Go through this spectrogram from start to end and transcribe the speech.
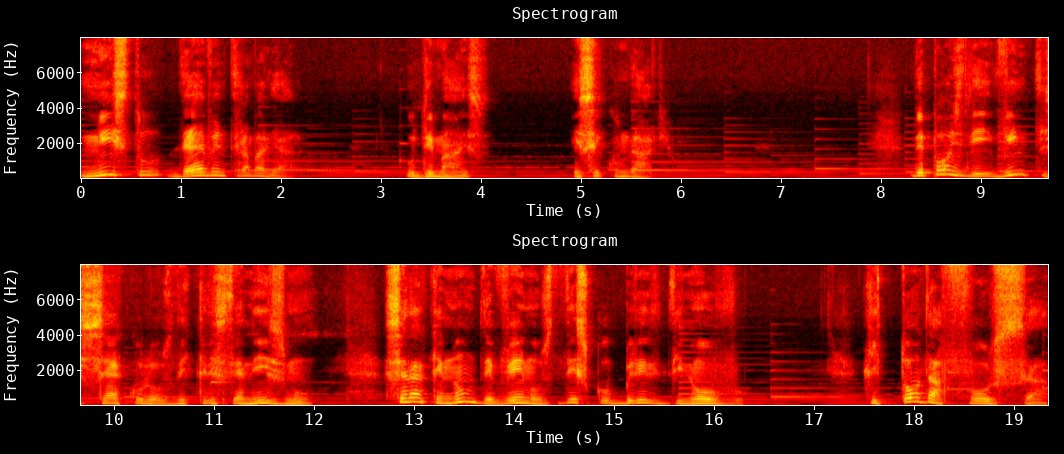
Nisto devem trabalhar. O demais é secundário. Depois de 20 séculos de cristianismo, será que não devemos descobrir de novo que toda a força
